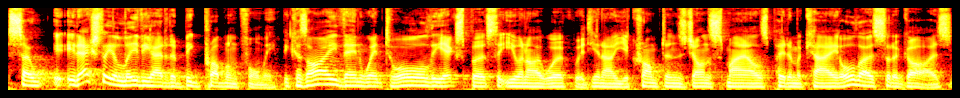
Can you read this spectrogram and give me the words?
so it, it actually alleviated a big problem for me because I then went to all the experts that you and I work with, you know, your Cromptons, John Smailes, Peter McKay, all those sort of guys.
